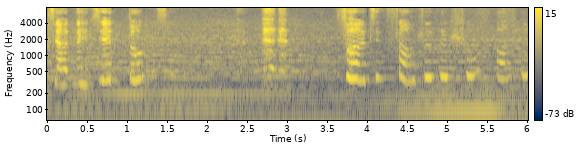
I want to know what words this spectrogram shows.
将那些东西放进嫂子的书房里。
